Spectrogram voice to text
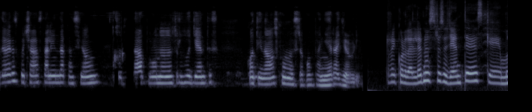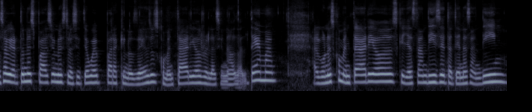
de haber escuchado esta linda canción solicitada por uno de nuestros oyentes, continuamos con nuestra compañera Jerry. Recordarle a nuestros oyentes que hemos abierto un espacio en nuestro sitio web para que nos den sus comentarios relacionados al tema. Algunos comentarios que ya están, dice Tatiana Sandín,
